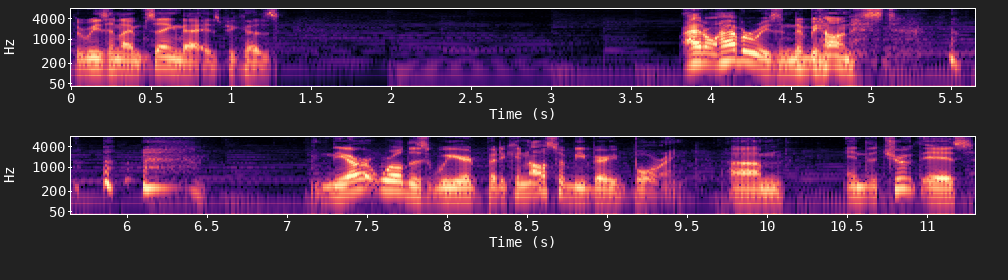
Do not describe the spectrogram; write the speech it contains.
The reason I'm saying that is because I don't have a reason, to be honest. the art world is weird, but it can also be very boring. Um, and the truth is,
